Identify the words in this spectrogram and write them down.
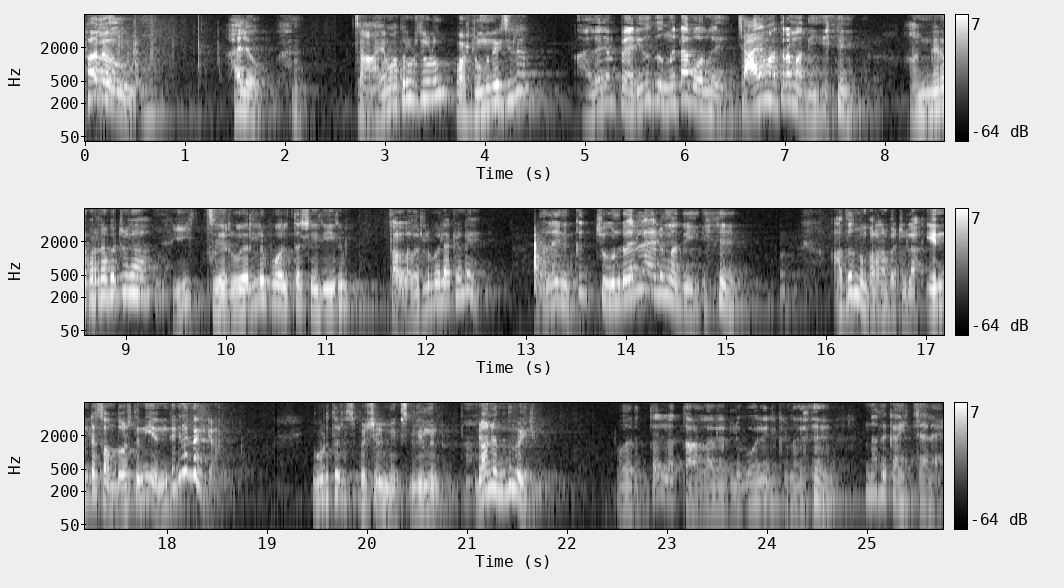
ഹലോ. ഹലോ. ചായ മാത്രം കുടിച്ചോളൂ. ഭക്ഷണമൊന്നും കഴിച്ചില്ല. അല്ല ഞാൻ പരിത് തിന്നിട്ടാ പോകുന്നത് ചായ മാത്രം മതി. അങ്ങനെ പറഞ്ഞാൽ പറ്റൂല. ഈ ചെറുവരൽ പോലത്തെ ശരീരം തള്ളവരൽ പോലെ ആക്കണ്ടേ അല്ല എനിക്ക് ചൂണ്ടുവരലായാലും മതി. അതൊന്നും പറഞ്ഞാൽ പറ്റൂല. എന്റെ സന്തോഷത്തിന് എന്തെങ്കിലും കഴിക്കണം. ഇവിടുത്തെ ഒരു സ്പെഷ്യൽ മിക്സ് ഗ്രില്ലുണ്ട് ഞാൻ എന്തും കഴിക്കും. വെറുതെ അല്ല തള്ളവരൽ പോലെ ഇരിക്കണത് എന്നത് കഴിച്ചാലേ?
